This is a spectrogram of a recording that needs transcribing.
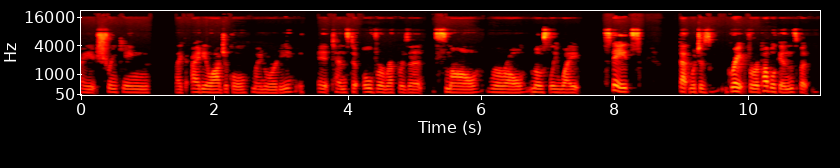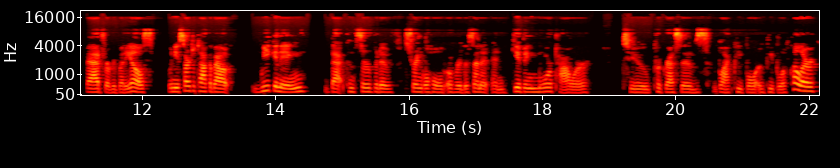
a shrinking, like ideological minority, it, it tends to overrepresent small, rural, mostly white states. That which is great for Republicans, but bad for everybody else. When you start to talk about weakening that conservative stranglehold over the Senate and giving more power to progressives, black people, and people of color,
